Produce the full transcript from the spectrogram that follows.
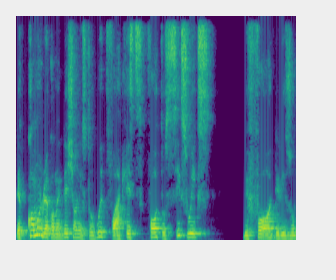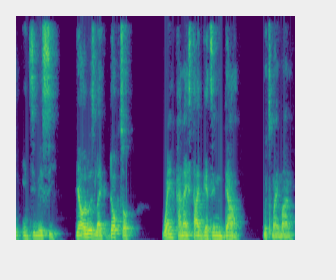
The common recommendation is to wait for at least four to six weeks before they resume intimacy. They're always like, doctor, when can I start getting down with my man?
